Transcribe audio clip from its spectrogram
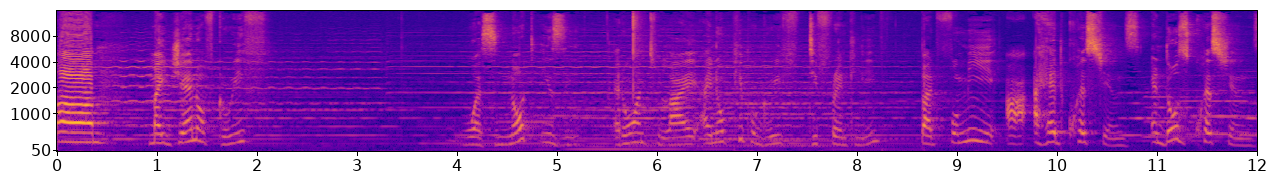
Um, my journey of grief was not easy. I don't want to lie. I know people grieve differently. But for me, I, I had questions, and those questions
